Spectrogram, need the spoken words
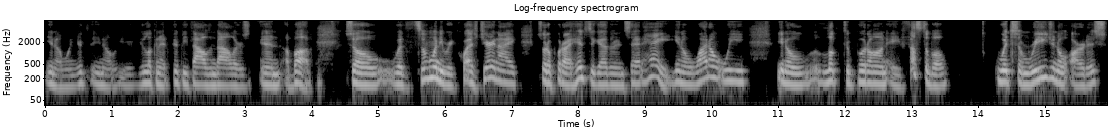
You know when you're you know you're, looking at fifty thousand dollars and above. So with so many requests, Jerry and I sort of put our heads together and said, hey, you know, why don't we, you know, look to put on a festival with some regional artists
